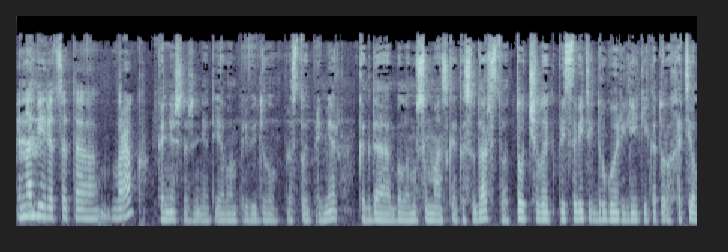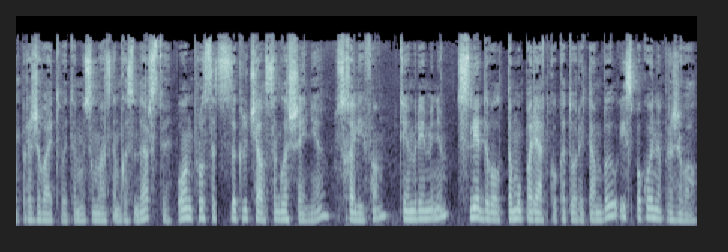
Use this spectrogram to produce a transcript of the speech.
иноверец – это враг? Конечно же нет. Я вам приведу простой пример. Когда было мусульманское государство, тот человек, представитель другой религии, который хотел проживать в этом мусульманском государстве, он просто заключал соглашение с халифом тем временем, следовал тому порядку, который там был, и спокойно проживал.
